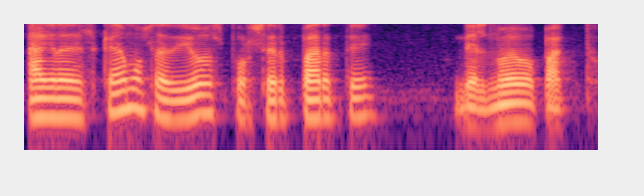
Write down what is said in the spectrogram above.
Agradezcamos a Dios por ser parte del nuevo pacto.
